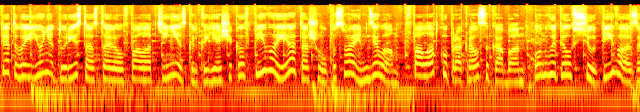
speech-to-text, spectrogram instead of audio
5 июня турист оставил в палатке несколько ящиков пива и отошел по своим делам. В палатку прокрался кабан. Он выпил все пиво, а затем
